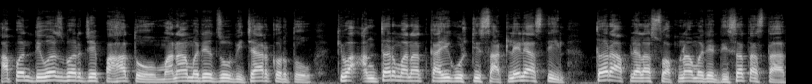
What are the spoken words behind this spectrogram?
आपण दिवसभर जे पाहतो मनामध्ये जो विचार करतो किंवा अंतर्मनात काही गोष्टी साठलेल्या असतील तर आपल्याला स्वप्नामध्ये दिसत असतात.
